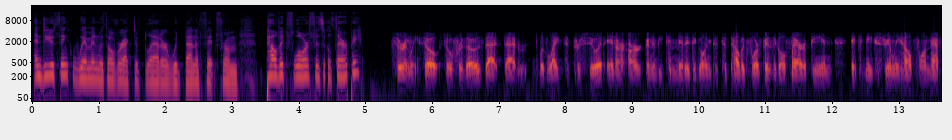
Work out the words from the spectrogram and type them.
And do you think women with overactive bladder would benefit from pelvic floor physical therapy? Certainly. So, so for those that that would like to pursue it and are, are going to be committed to going to, pelvic floor physical therapy, and it can be extremely helpful. And that's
